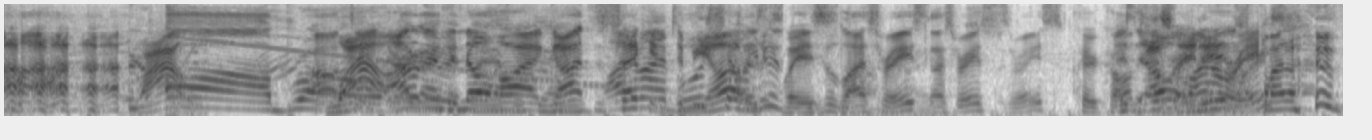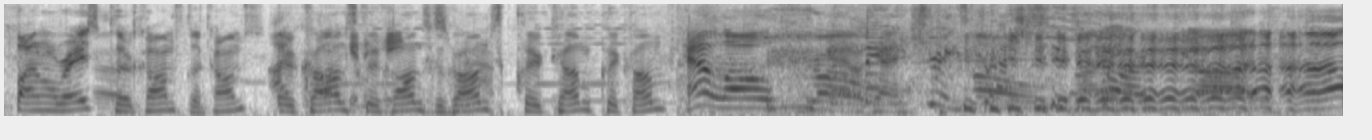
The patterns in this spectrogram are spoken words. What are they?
Wow. Oh, bro. Wow, I don't even know how I got to Why am I second, to be honest. Wait, is this last race? Last race? Last race? Clear comms? Is- oh, Final it is. race? Final, final race. Clear comms, clear comms. Clear comms, clear comms, clear comms, clear comms, clear comms, clear comms. Hello. Okay. Oh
